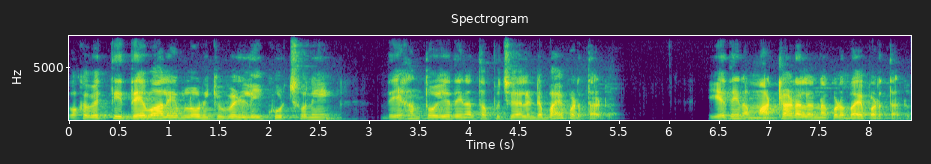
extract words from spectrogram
ఒక వ్యక్తి దేవాలయంలోనికి వెళ్ళి కూర్చొని దేహంతో ఏదైనా తప్పు చేయాలంటే భయపడతాడు. ఏదైనా మాట్లాడాలన్నా కూడా భయపడతాడు.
